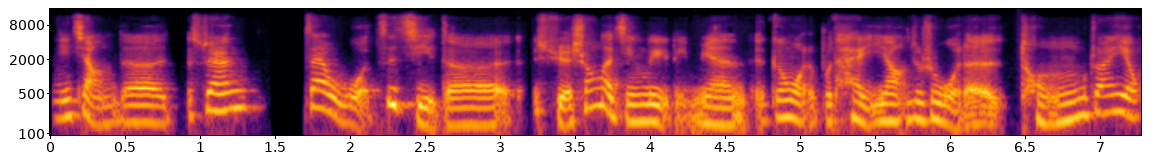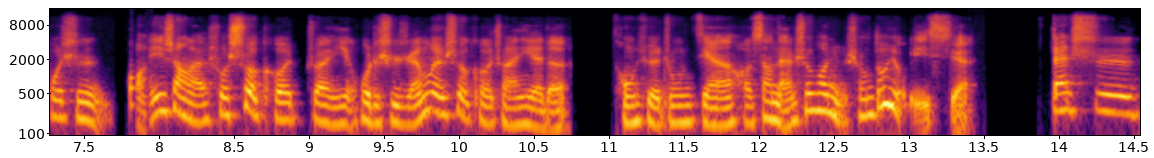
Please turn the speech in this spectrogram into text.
你讲的虽然在我自己的学生的经历里面跟我的不太一样，就是我的同专业或是广义上来说社科专业或者是人文社科专业的同学中间，好像男生和女生都有一些。但是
